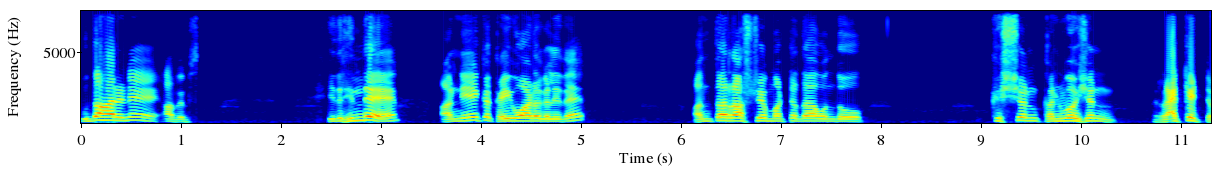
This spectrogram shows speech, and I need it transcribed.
ಉದಾಹರಣೆ ಆ ವೆಬ್ಸೈಟ್ ಇದ್ರ ಹಿಂದೆ ಅನೇಕ ಕೈವಾಡಗಳಿದೆ. ಅಂತಾರಾಷ್ಟ್ರೀಯ ಮಟ್ಟದ ಒಂದು ಕ್ರಿಶ್ಚನ್ ಕನ್ವರ್ಷನ್ ರ್ಯಾಕೆಟ್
